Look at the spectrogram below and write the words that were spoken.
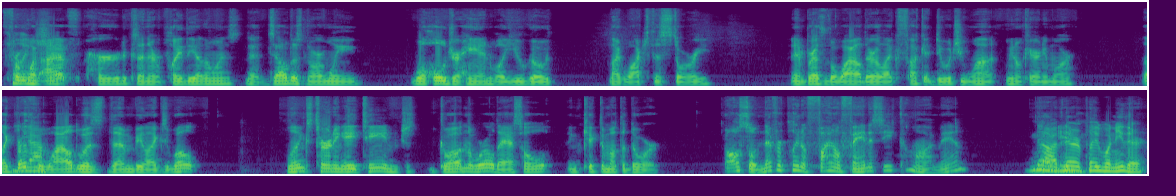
From what shit. I've heard, because I never played the other ones, that Zelda's normally will hold your hand while you go like watch this story. And Breath of the Wild, they're like, "Fuck it, do what you want. We don't care anymore." Like Breath Yeah. of the Wild was them be like, "Well, Link's turning eighteen. Just go out in the world, asshole," and kicked him out the door. Also, never played a Final Fantasy. Come on, man. No, No, I've never played one either.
